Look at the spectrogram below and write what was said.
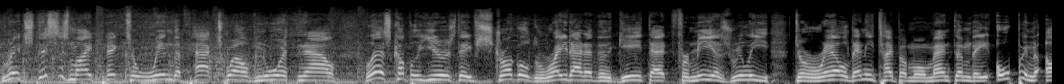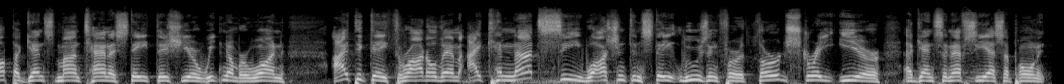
Rich, this is my pick to win the Pac 12 North now. Last couple of years, they've struggled right out of the gate. That, for me, has really derailed any type of momentum. They open up against Montana State this year, week number one. I think they throttle them. I cannot see Washington State losing for a third straight year against an FCS opponent.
